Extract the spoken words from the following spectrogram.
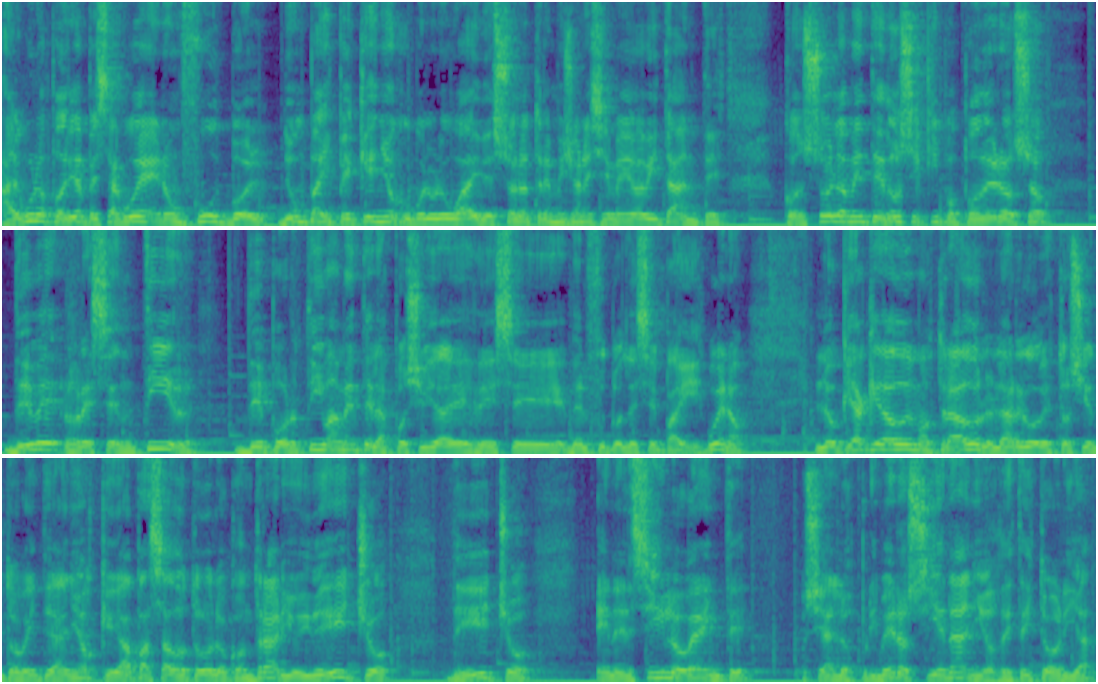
algunos podrían pensar, bueno, un fútbol de un país pequeño como el Uruguay, de solo 3 millones y medio de habitantes, con solamente dos equipos poderosos, debe resentir deportivamente las posibilidades de ese, del fútbol de ese país. Bueno, lo que ha quedado demostrado a lo largo de estos 120 años que ha pasado todo lo contrario. Y de hecho, de hecho, en el siglo XX, o sea, en los primeros 100 años de esta historia,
